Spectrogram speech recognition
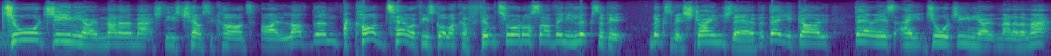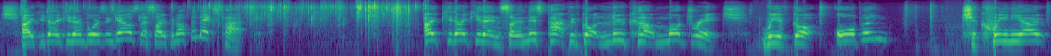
Jorginho, man of the match. These Chelsea cards, I love them. I can't tell if he's got like a filter on or something. He looks a bit looks a bit strange there, but there you go. There is a Jorginho man of the match. Okie dokie then, boys and girls. Let's open up the next pack. Okie dokie then, so in this pack we've got Luka Modric, we've got Orban, Chiquinho,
